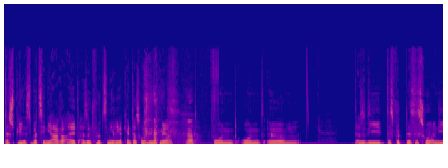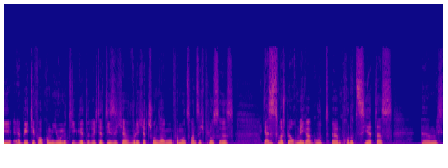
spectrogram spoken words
das Spiel ist über zehn Jahre alt, also ein 14-Jähriger kennt das heute nicht mehr. Ja. Und, und ähm, also die, das wird, das ist schon an die RBTV-Community gerichtet, die sich ja, würde ich jetzt schon sagen, 25 plus ist. Ja, es ist zum Beispiel auch mega gut ähm, produziert, dass ähm, ich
